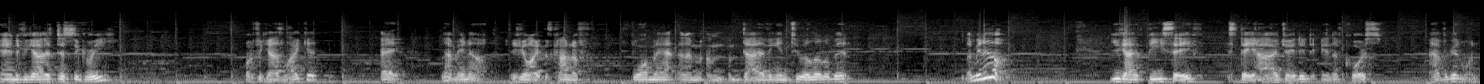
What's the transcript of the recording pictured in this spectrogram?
And if you guys disagree, or if you guys like it, hey, let me know. If you like this kind of format that I'm, I'm, I'm diving into a little bit, let me know. You guys be safe, stay hydrated, and of course, have a good one.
